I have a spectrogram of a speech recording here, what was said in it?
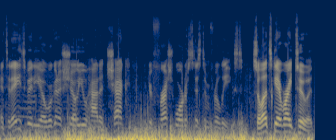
In today's video, we're going to show you how to check your freshwater system for leaks. So let's get right to it.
